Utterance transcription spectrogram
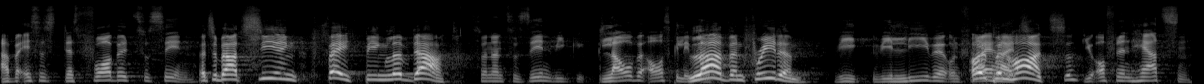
Aber es ist das Vorbild zu sehen, It's about seeing faith being lived out, sondern zu sehen, wie Glaube ausgelebt wird, love and freedom, wie, wie Liebe und open Freiheit, hearts, uh, die offenen Herzen,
